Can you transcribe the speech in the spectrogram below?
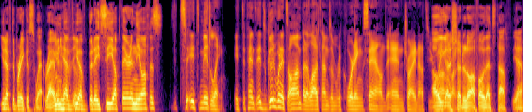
You'd have to break a sweat, right? I mean, you have you have good AC up there in the office. It's it's middling. It depends. It's good when it's on, but a lot of times I'm recording sound and try not to. Oh, you got to uh, shut it off. Oh, that's tough. Yeah.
